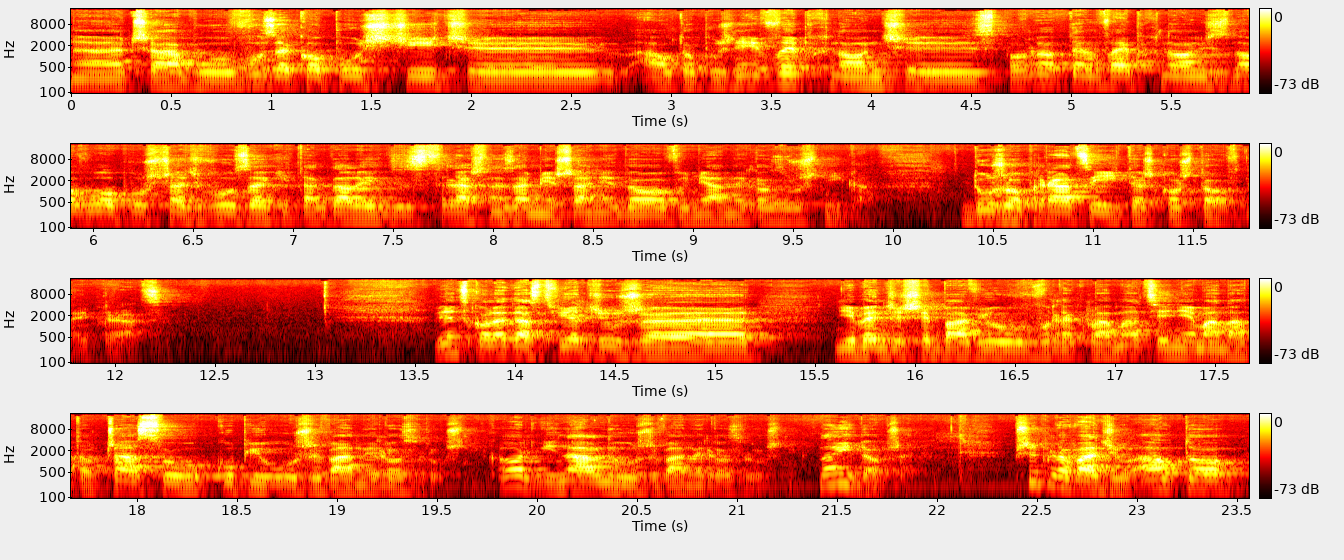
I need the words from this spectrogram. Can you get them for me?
e, trzeba było wózek opuścić, y, auto później wypchnąć, y, z powrotem wepchnąć, znowu opuszczać wózek i tak dalej. Straszne zamieszanie do wymiany rozrusznika. Dużo pracy i też kosztownej pracy. Więc kolega stwierdził, że nie będzie się bawił w reklamację, nie ma na to czasu, kupił używany rozrusznik. Oryginalny używany rozrusznik. No i dobrze. Przyprowadził auto,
